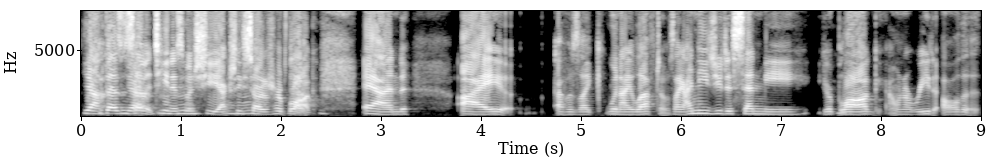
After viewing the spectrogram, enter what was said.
yeah 2017 yeah. is mm-hmm. when she actually mm-hmm. started her blog and i I was like, when I left, I was like, I need you to send me your blog. I want to read all the,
